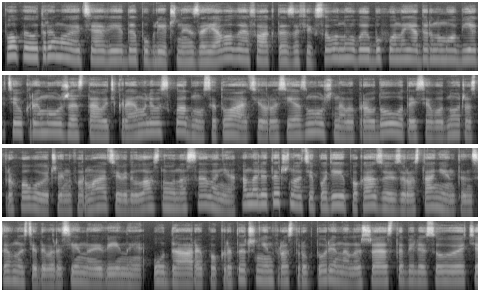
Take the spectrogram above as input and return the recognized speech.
Поки утримується від публічних заяв, але факт зафіксованого вибуху на ядерному об'єкті в Криму вже ставить Кремль в складну ситуацію. Росія змушена виправдовуватися, водночас приховуючи інформацію від власного населення. Аналітично ці події показують зростання інтенсивності диверсійної війни. Удари по критичній інфраструктурі не лише стабілізують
